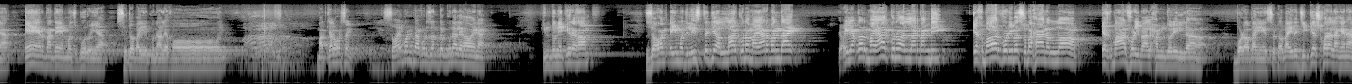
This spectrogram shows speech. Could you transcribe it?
না। এর বাদে মজবুর হইয়া ছোট ভাইয়ে গুণা লেখ মাত খেয়াল করছেন? ছয় ঘণ্টা পর্যন্ত গুণা লেখা হয় না। কিন্তু নেকি রাখাম যখন এই মজলিস থেকে আল্লাহর কোনো মায়ার বান্দায় এলাকার মায়ার কোনো আল্লাহর বান্দি, একবার পড়িবা সুবাহান আল্লাহ একবার পড়িবা আলহামদুলিল্লাহ। বড় ভাইয়ে, ছোট ভাইরে জিজ্ঞেস করা লাগে না।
